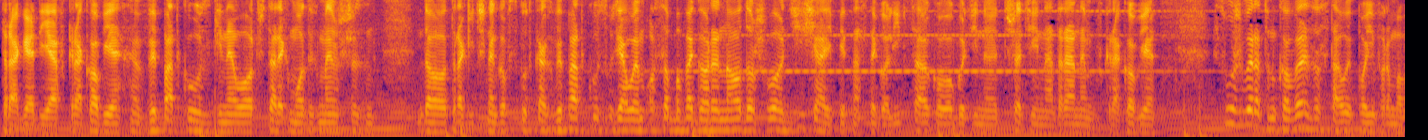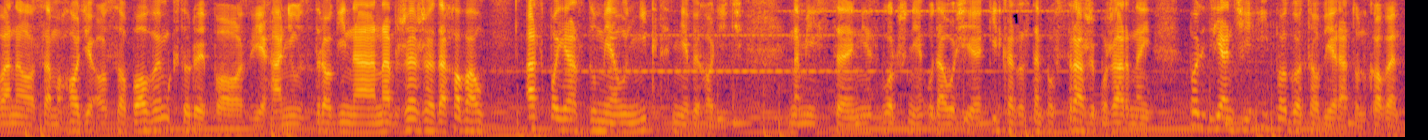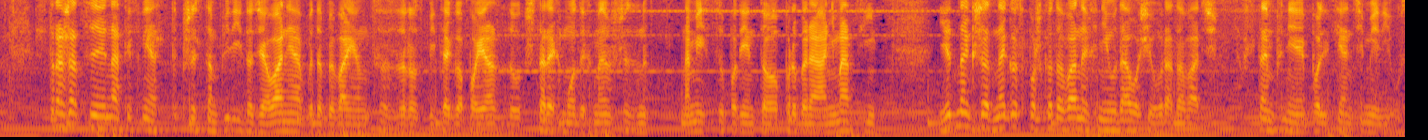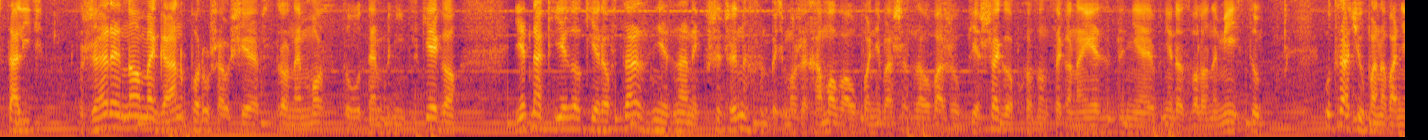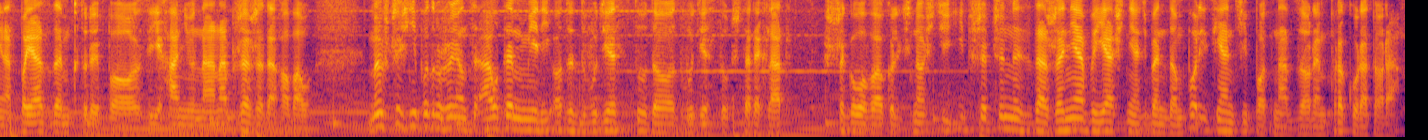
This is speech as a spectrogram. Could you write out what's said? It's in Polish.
Tragedia w Krakowie. W wypadku zginęło czterech młodych mężczyzn. Do tragicznego w skutkach wypadku z udziałem osobowego Renault doszło dzisiaj, 15 lipca, około godziny 3 nad ranem w Krakowie. Służby ratunkowe zostały poinformowane o samochodzie osobowym, który po zjechaniu z drogi na nabrzeże dachował, a z pojazdu miał nikt nie wychodzić. Na miejsce niezwłocznie udało się kilka zastępów straży pożarnej, policjanci i pogotowie ratunkowe. Strażacy natychmiast przystąpili do działania, wydobywając z rozbitego pojazdu czterech młodych mężczyzn. Na miejscu podjęto próbę reanimacji. Jednak żadnego z poszkodowanych nie udało się uratować. Wstępnie policjanci mieli ustalić, że Renault Megane poruszał się w stronę mostu Dębnickiego, jednak jego kierowca z nieznanych przyczyn, być może hamował, ponieważ zauważył pieszego wchodzącego na jezdnię w niedozwolonym miejscu, utracił panowanie nad pojazdem, który po zjechaniu na nabrzeże dachował. Mężczyźni podróżujący autem mieli od 20 do 24 lat. Szczegółowe okoliczności i przyczyny zdarzenia wyjaśniać będą policjanci pod nadzorem prokuratora.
